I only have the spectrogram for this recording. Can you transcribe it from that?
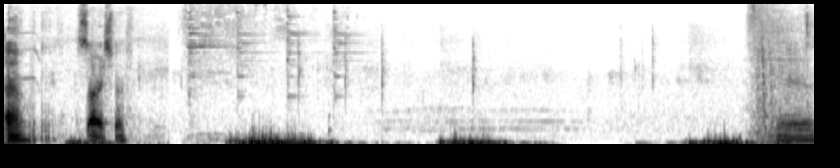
Oh, hmm. um, sorry, Smith. Yeah.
